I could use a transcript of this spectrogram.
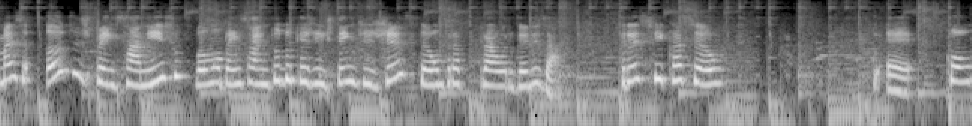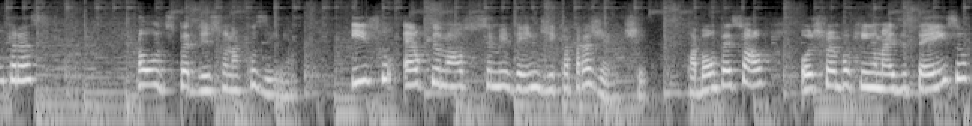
Mas antes de pensar nisso, vamos pensar em tudo que a gente tem de gestão para organizar: precificação, é, compras ou desperdício na cozinha. Isso é o que o nosso CMV indica pra gente. Tá bom, pessoal? Hoje foi um pouquinho mais extenso.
